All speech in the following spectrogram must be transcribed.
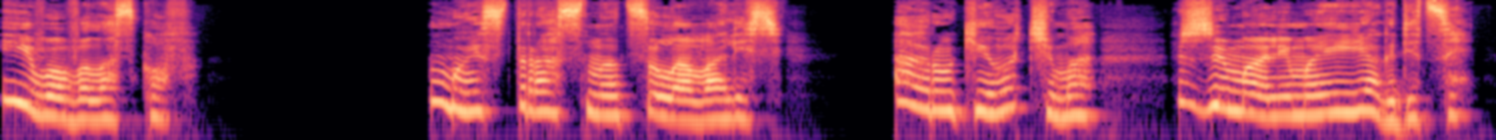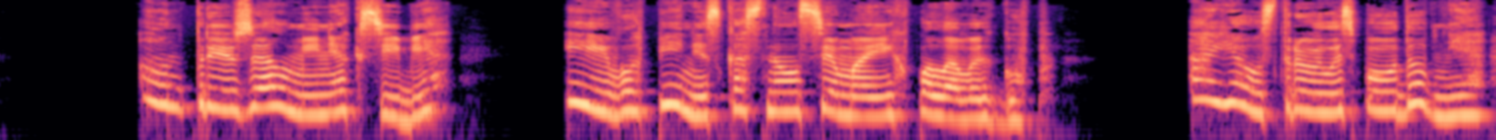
его волосков. Мы страстно целовались, а руки отчима сжимали мои ягодицы. Он прижал меня к себе, и его пенис коснулся моих половых губ. А я устроилась поудобнее,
